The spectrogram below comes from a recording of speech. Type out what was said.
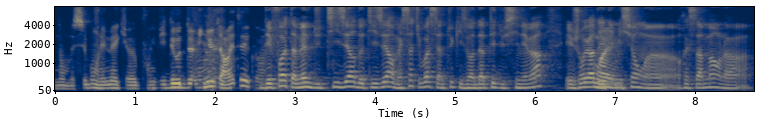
Non, mais c'est bon, les mecs, euh, pour une vidéo de deux minutes, arrêtez quoi. Des fois, t'as même du teaser de teaser, mais ça, tu vois, c'est un truc qu'ils ont adapté du cinéma. Et je regardais une émission euh, récemment là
